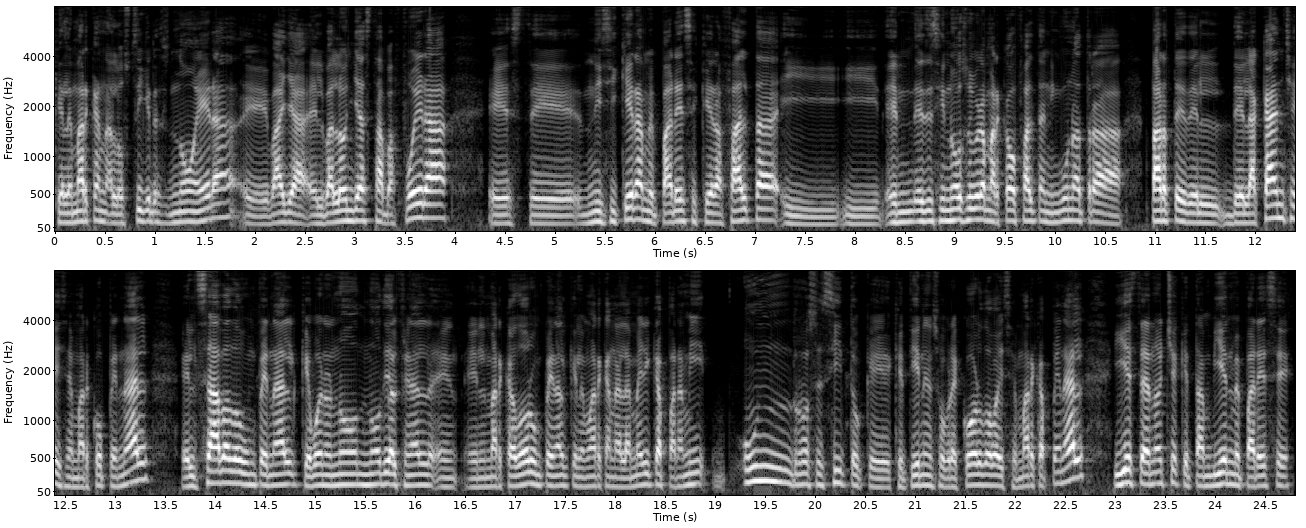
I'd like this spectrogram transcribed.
que le marcan a los Tigres no era, eh, vaya, el balón ya estaba fuera, este, ni siquiera me parece que era falta y, es decir, no se hubiera marcado falta en ninguna otra parte de la cancha y se marcó penal. El sábado un penal que, bueno, no, no dio al final en, el marcador, un penal que le marcan al América. Para mí, un rocecito que, tienen sobre Córdoba y se marca penal. Y esta noche que también me parece,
